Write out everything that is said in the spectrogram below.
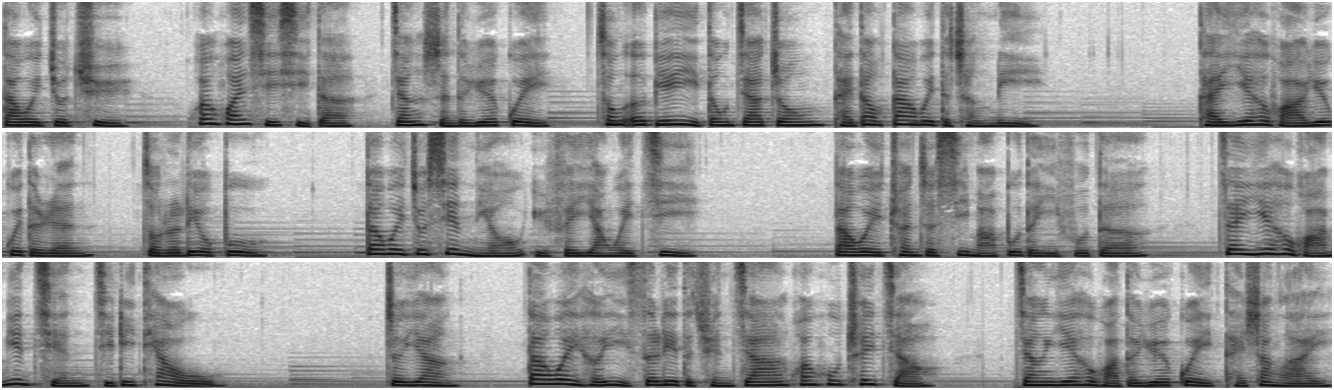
大卫就去欢欢喜喜地将神的约柜从俄别以东家中抬到大卫的城里。抬耶和华约柜的人走了六步，大卫就献牛与肥羊为祭。大卫穿着细麻布的以弗得。在耶和华面前极力跳舞，这样大卫和以色列的全家欢呼吹角，将耶和华的约柜抬上来。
